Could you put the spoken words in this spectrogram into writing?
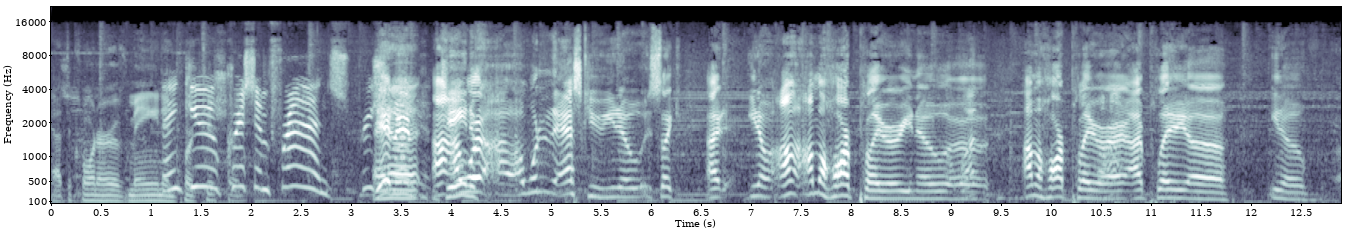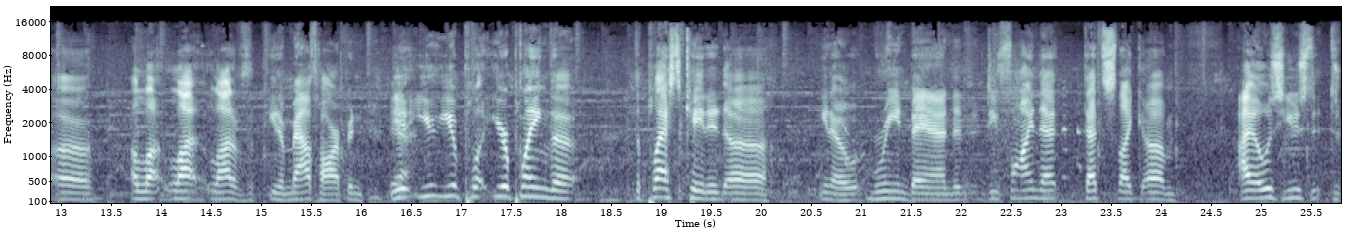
at the corner of Main. Thank and you, Partition. Chris and friends. Appreciate Yeah, And, it. man. uh, I, I, Gene, wa- if- I, I wanted to ask you. You know, it's like I, you know, I'm, I'm a harp player. You know, uh, I'm a harp player. I, I play, uh, you know, uh, a lot, lot, lot of you know mouth harp, and Yeah. you, you, you're pl- you're playing the, the plasticated, uh, you know, marine band. And do you find that that's like, um, I always used it to,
